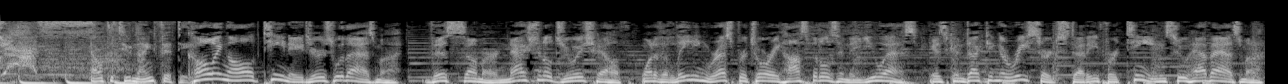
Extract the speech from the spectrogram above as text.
Yes! Altitude 950. Calling all teenagers with asthma. This summer, National Jewish Health, one of the leading respiratory hospitals in the U.S., is conducting a research study for teens who have asthma.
